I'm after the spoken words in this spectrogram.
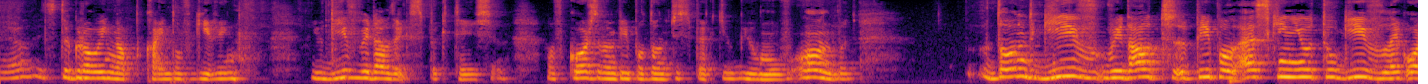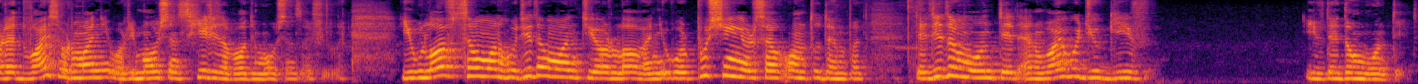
Yeah, it's the growing up kind of giving. You give without expectation. Of course, when people don't respect you, you move on, but don't give without uh, people asking you to give, like, or advice or money or emotions. Here is about emotions, I feel like. You loved someone who didn't want your love and you were pushing yourself onto them, but they didn't want it, and why would you give if they don't want it?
